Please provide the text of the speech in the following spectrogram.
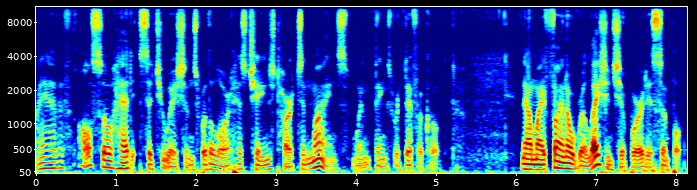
I have also had situations where the Lord has changed hearts and minds when things were difficult. Now, my final relationship word is simple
